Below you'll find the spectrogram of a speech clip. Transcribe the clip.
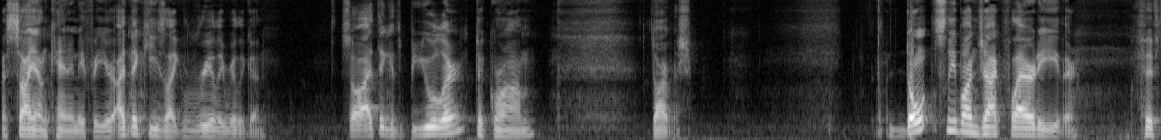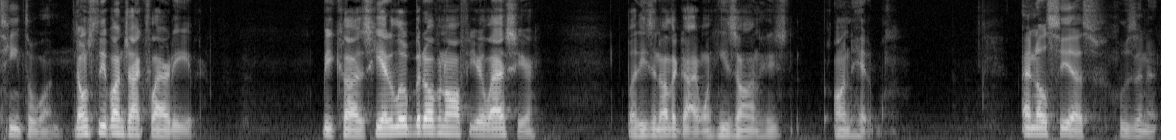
a Cy Young candidate for year. I think he's like really, really good. So I think it's Buehler, DeGrom, Darvish. Don't sleep on Jack Flaherty either. 15 to 1. Don't sleep on Jack Flaherty either. Because he had a little bit of an off year last year. But he's another guy. When he's on, he's unhittable. NLCS, who's in it?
